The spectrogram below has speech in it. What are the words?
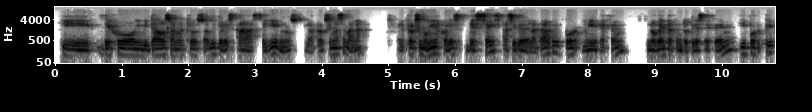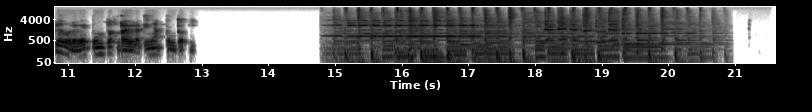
y dejo invitados a nuestros auditores a seguirnos la próxima semana, el próximo miércoles de 6 a 7 de la tarde por NIR FM 90.3 FM y por www.radiolatina.it.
